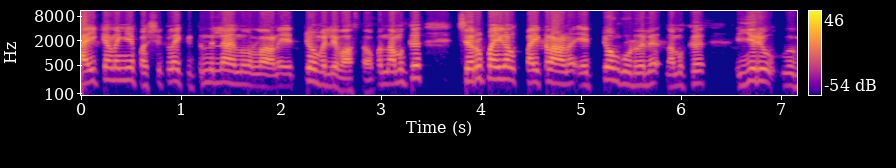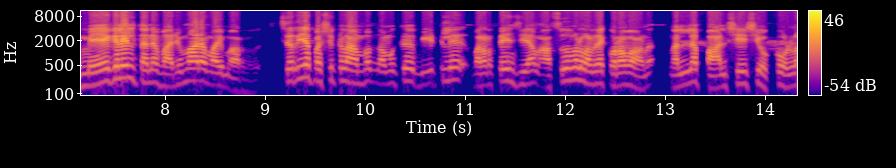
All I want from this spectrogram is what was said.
കൈക്കിണങ്ങിയ പശുക്കളെ കിട്ടുന്നില്ല എന്നുള്ളതാണ് ഏറ്റവും വലിയ വാസ്തവം. അപ്പൊ നമുക്ക് ചെറുപൈകൾ പൈക്കളാണ് ഏറ്റവും കൂടുതൽ നമുക്ക് ഈ ഒരു മേഖലയിൽ തന്നെ വരുമാനമായി മാറുന്നത്. ചെറിയ പശുക്കളാകുമ്പോൾ നമുക്ക് വീട്ടിൽ വളർത്തുകയും ചെയ്യാം. അസുഖങ്ങൾ വളരെ കുറവാണ്. നല്ല പാൽശേഷി ഒക്കെ ഉള്ള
